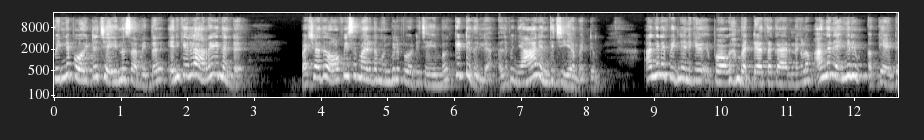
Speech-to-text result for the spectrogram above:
പിന്നെ പോയിട്ട് ചെയ്യുന്ന സമയത്ത് എനിക്കെല്ലാം അറിയുന്നുണ്ട്. പക്ഷെ അത് ഓഫീസർമാരുടെ മുൻപിൽ പോയിട്ട് ചെയ്യുമ്പോൾ കിട്ടുന്നില്ല. അതിപ്പോൾ ഞാൻ എന്ത് ചെയ്യാൻ പറ്റും? അങ്ങനെ പിന്നെ എനിക്ക് പോകാൻ പറ്റാത്ത കാരണങ്ങളും അങ്ങനെ എങ്ങനെയും ഒക്കെ ആയിട്ട്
